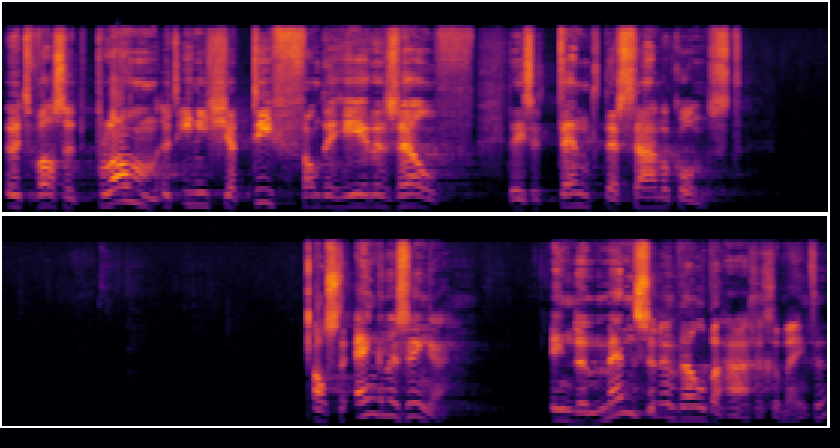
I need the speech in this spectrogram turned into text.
Het was het plan, het initiatief van de Heere zelf, deze tent der samenkomst. Als de engelen zingen, in de mensen een welbehagen gemeente,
